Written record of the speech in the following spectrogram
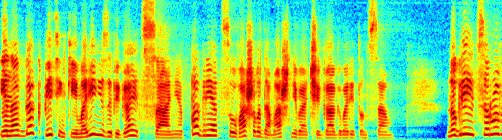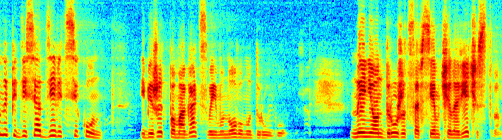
Иногда к Петеньке и Марине забегает Саня погреться у вашего домашнего очага, говорит он сам. Но греется ровно 59 секунд и бежит помогать своему новому другу. Ныне он дружит со всем человечеством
